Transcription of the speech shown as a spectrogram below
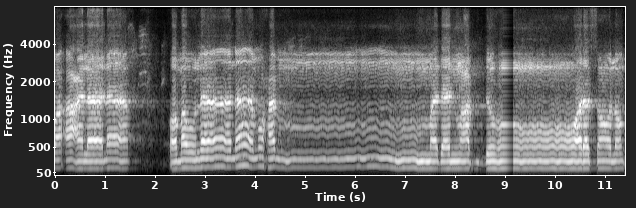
وأعلانا ومولانا محمدا عبده ورسوله.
